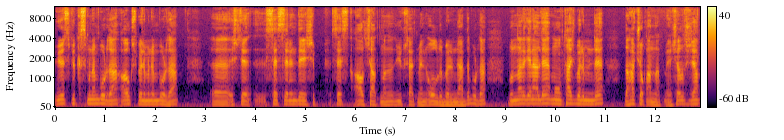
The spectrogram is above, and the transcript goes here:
USB kısmının burada, AUX bölümünün burada. Ee, işte seslerin değişip ses alçaltmanın, yükseltmenin olduğu bölümlerde burada. Bunları genelde montaj bölümünde daha çok anlatmaya çalışacağım.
